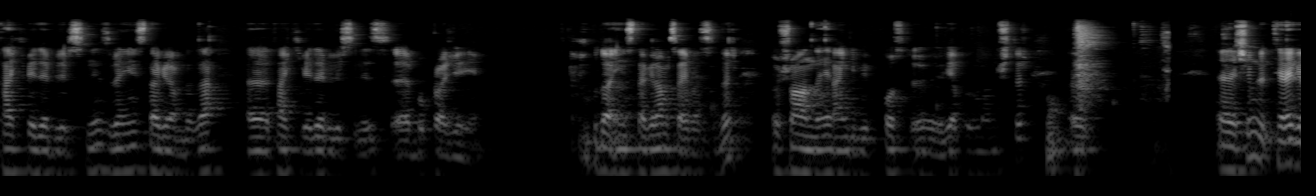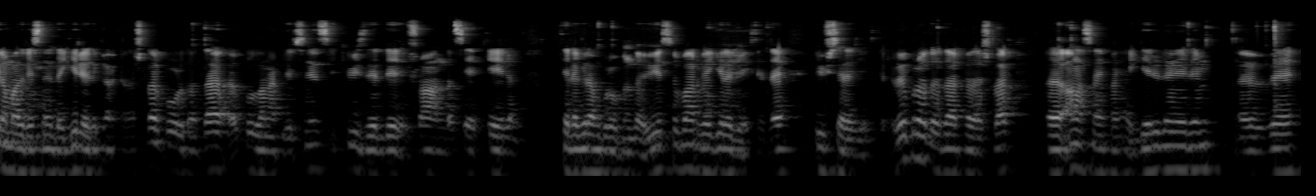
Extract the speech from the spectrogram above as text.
takip edebilirsiniz ve Instagram'da da takip edebilirsiniz bu projeyi. Bu da Instagram sayfasıdır. Şu anda herhangi bir post e, yapılmamıştır. E, şimdi Telegram adresine de girelim arkadaşlar. Burada da kullanabilirsiniz. 250 şu anda SFK'nin Telegram grubunda üyesi var ve gelecekte de yükselecektir. Ve burada da arkadaşlar e, ana sayfaya geri dönelim ve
